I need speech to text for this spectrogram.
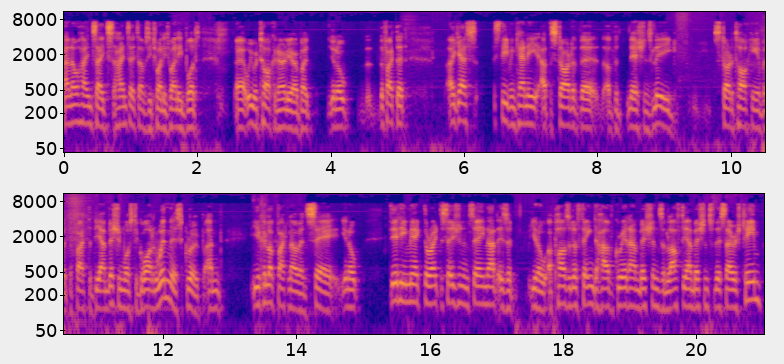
I know hindsight's hindsight's obviously twenty twenty, but uh, we were talking earlier about you know the, the fact that I guess Stephen Kenny at the start of the of the Nations League started talking about the fact that the ambition was to go on and win this group, and you can look back now and say, you know, did he make the right decision in saying that? Is it you know a positive thing to have great ambitions and lofty ambitions for this Irish team,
